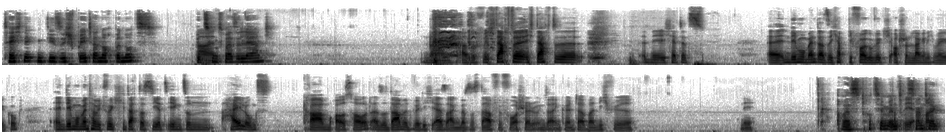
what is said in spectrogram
Techniken, die sie später noch benutzt? Beziehungsweise Nein. lernt? Nein, also ich dachte, ich dachte, nee, ich hätte jetzt äh, in dem Moment, also ich habe die Folge wirklich auch schon lange nicht mehr geguckt, in dem Moment habe ich wirklich gedacht, dass sie jetzt irgendeinen so Heilungskram raushaut. Also damit würde ich eher sagen, dass es da für Foreshadowing sein könnte, aber nicht für. Nee. Aber es ist trotzdem interessanter, also, man,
